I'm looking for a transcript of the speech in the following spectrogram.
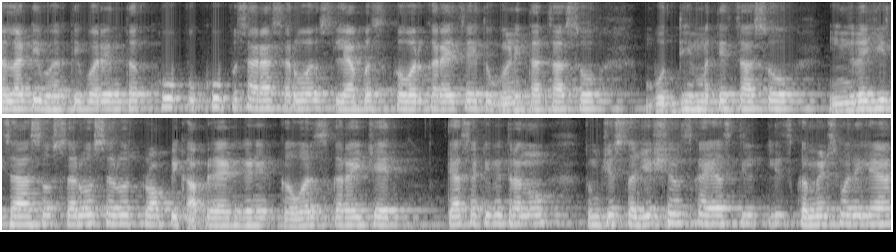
तलाठी भरतीपर्यंत खूप खूप सारा सर्व सिलेबस कव्हर करायचा आहे. तो गणिताचा असो बुद्धिमत्तेचा असो इंग्रजीचा असो सर्व सर्व टॉपिक आपल्याला या ठिकाणी कव्हर्स करायचे आहेत. त्यासाठी मित्रांनो तुमचे सजेशन्स काय असतील प्लीज कमेंट्समध्ये लिहा.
